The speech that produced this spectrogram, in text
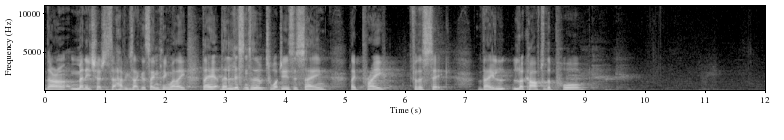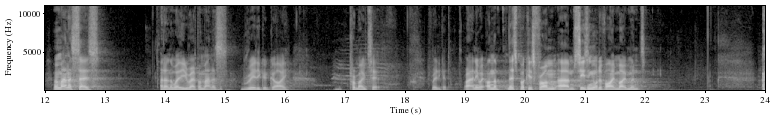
there are many churches that have exactly the same thing, where they, they, they listen to, to what Jesus is saying, they pray for the sick, they look after the poor. When McManus says, I don't know whether you read, but McManus, really good guy, promote it. Really good. Right, anyway, on the, this book is from um, Seizing Your Divine Moment.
